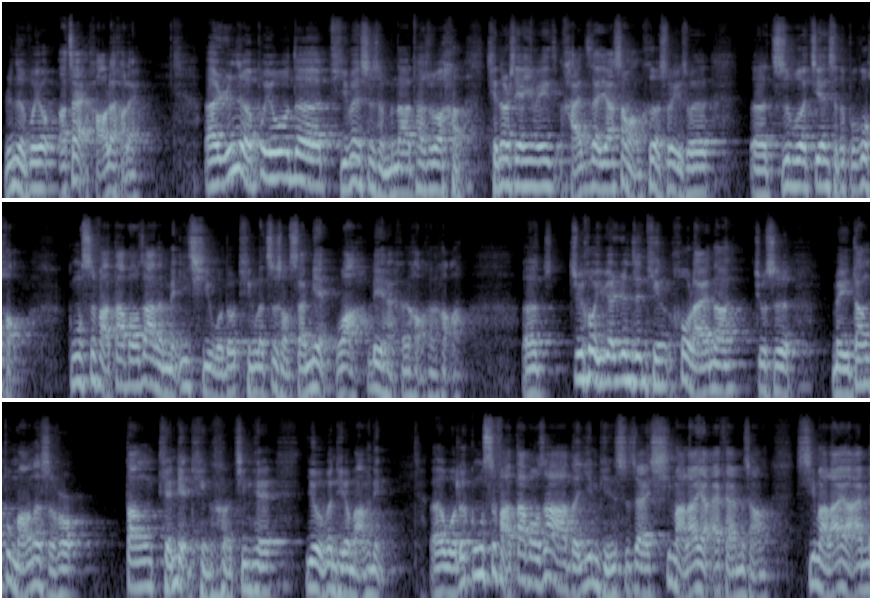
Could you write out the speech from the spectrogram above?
忍者不忧啊，在，好嘞，好嘞。呃，忍者不忧的提问是什么呢？他说前段时间因为孩子在家上网课，所以说呃直播坚持的不够好。公司法大爆炸的每一期我都听了至少三遍，哇，厉害，很好，很好啊。呃，最后一遍认真听，后来呢，就是每当不忙的时候当甜点听。今天又有问题要麻烦你。呃，我的公司法大爆炸的音频是在喜马拉雅 FM 上，喜马拉雅 M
